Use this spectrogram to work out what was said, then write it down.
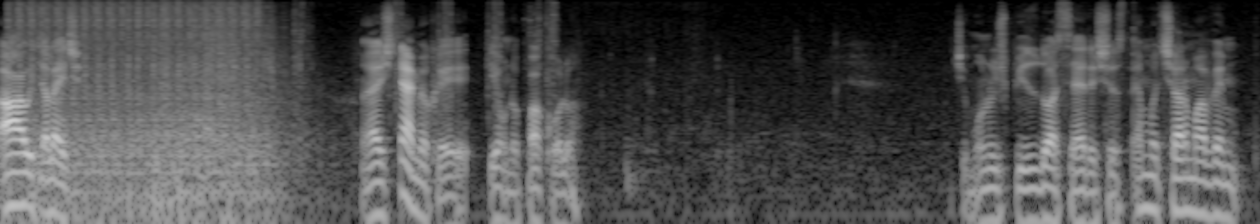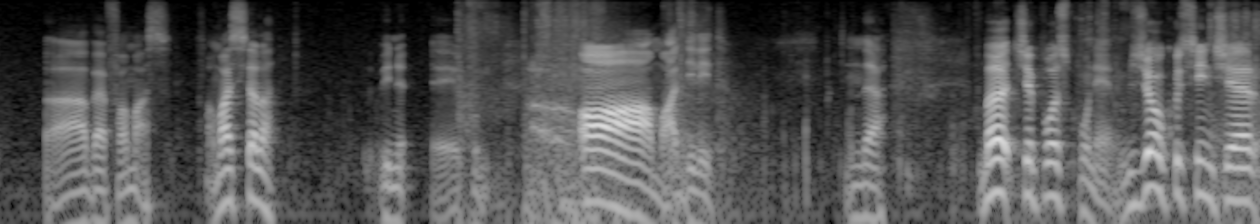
A, uite la aici. Știam eu că e, e unul pe acolo. Ce mă nu-și pizdu are și ăsta. E mă, ce armă avem? A, avea famas. Famas e ăla. Vine, e, cum... A, m-a delete. Da. Bă, ce pot spune? Jocul, sincer,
